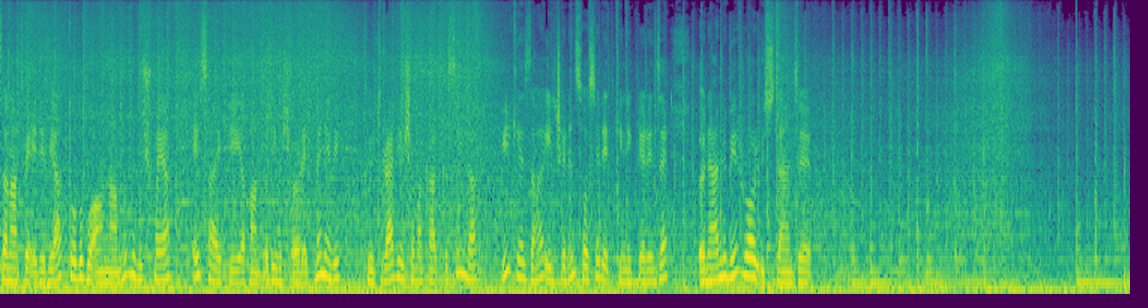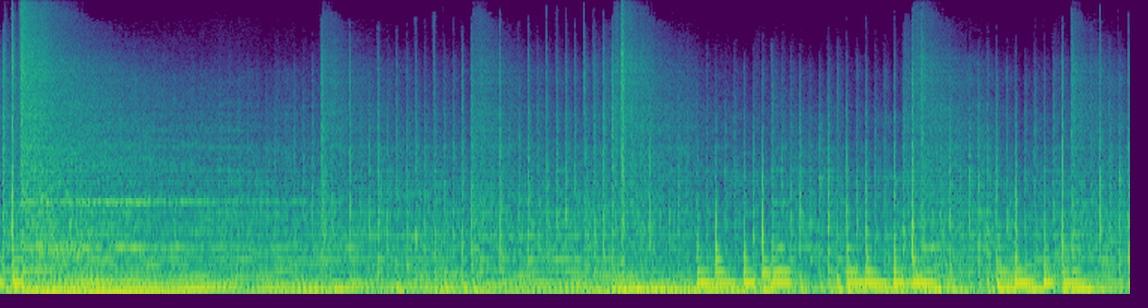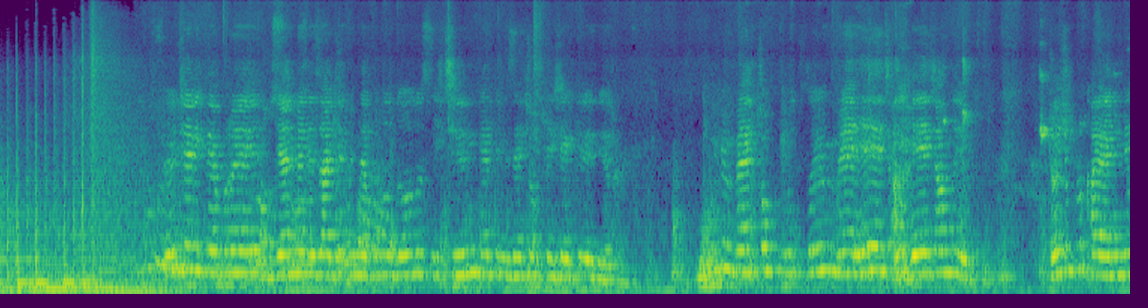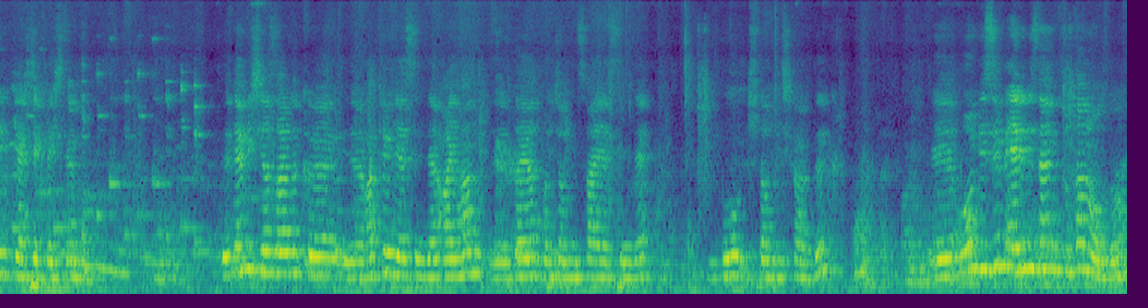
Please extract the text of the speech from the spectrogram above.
Sanat ve edebiyat dolu bu anlamlı buluşmaya ev sahipliği yapan Ödemiş Öğretmen Evi, kültürel yaşama katkısıyla bir kez daha ilçenin sosyal etkinliklerinde önemli bir rol üstlendi. Öncelikle buraya gelme nezaketinde bulunduğunuz için hepinize çok teşekkür ediyorum. Bugün ben çok mutluyum ve heyecan, heyecanlıyım. Çocukluk hayalimi gerçekleştirdim. Ödemiş Yazarlık e, Atölyesi'nde Ayhan e, Dayan hocamın sayesinde bu kitabı çıkardık. E, O bizim elimizden tutan oldu.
